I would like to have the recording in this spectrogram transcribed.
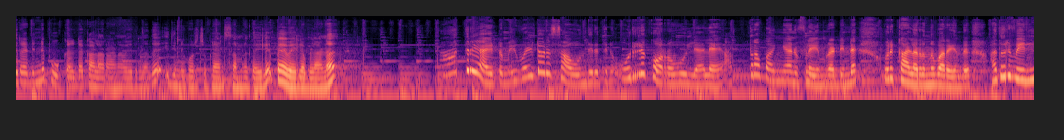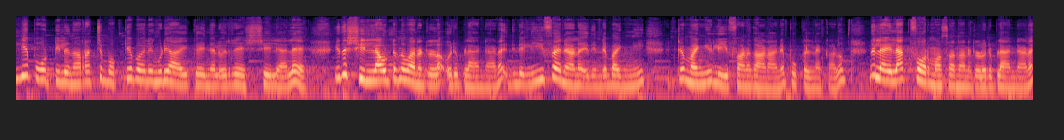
ഇത് റെഡിന്റെ പൂക്കളുടെ കളറാണ് വരുന്നത്. ഇതിന്റെ കുറച്ച് പ്ലാന്റ്സ് നമ്മുടെ കയ്യിൽ ഇപ്പോൾ അവൈലബിൾ ആണ്. രാത്രിയായിട്ടും ഇവളുടെ ഒരു സൗന്ദര്യത്തിന് ഒരു കുറവുമില്ല അല്ലേ? അത്ര ഭംഗിയാണ് ഫ്ലെയിം റെഡിന്റെ ഒരു കളർ എന്ന് പറയുന്നത്. അതൊരു വലിയ പോട്ടിൽ നിറച്ച് ബൊക്കെ പോലെയും കൂടി ആയിക്കഴിഞ്ഞാൽ ഒരു രക്ഷയില്ല അല്ലേ? ഇത് ഷിൽ ഔട്ട് എന്ന് പറഞ്ഞിട്ടുള്ള ഒരു പ്ലാന്റ് ആണ്. ഇതിന്റെ ലീഫ് തന്നെയാണ് ഇതിന്റെ ഭംഗി. ഏറ്റവും ഭംഗി ലീഫാണ് കാണാൻ പൂക്കളിനേക്കാളും. ഇത് ലൈലാക്ക് ഫോർമോസ എന്ന് പറഞ്ഞിട്ടുള്ള ഒരു പ്ലാന്റ് ആണ്.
